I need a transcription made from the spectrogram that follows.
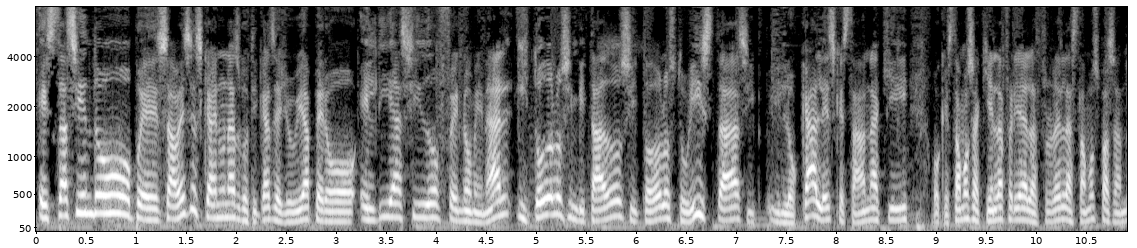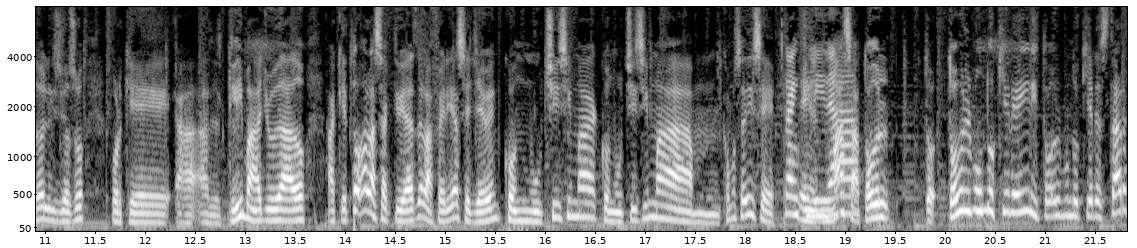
Está haciendo, pues a veces caen unas goticas de lluvia, pero el día ha sido fenomenal y todos los invitados y todos los turistas y, locales que estaban aquí o que estamos aquí en la Feria de las Flores la estamos pasando delicioso porque al clima ha ayudado a que todas las actividades de la feria se lleven con muchísima, con muchísima, mm, ¿cómo se dice? Tranquilidad. En masa, todo el, todo el mundo quiere ir y todo el mundo quiere estar.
